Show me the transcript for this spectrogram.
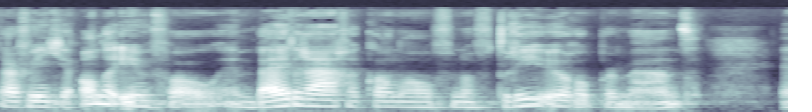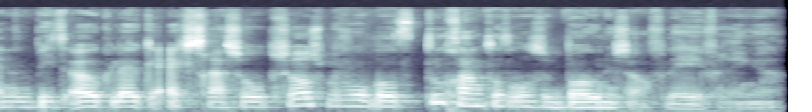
Daar vind je alle info en bijdragen kan al vanaf 3 euro per maand. En het biedt ook leuke extra's op, zoals bijvoorbeeld toegang tot onze bonusafleveringen.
